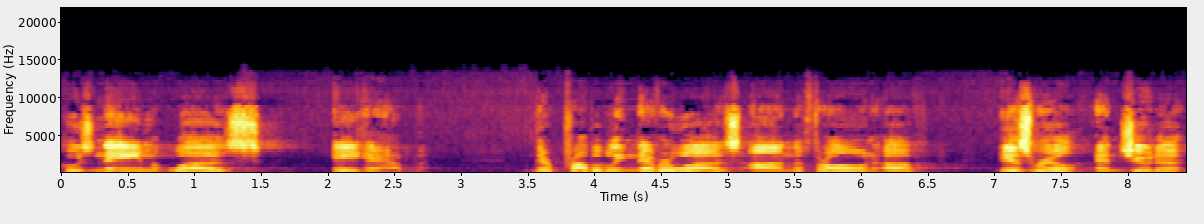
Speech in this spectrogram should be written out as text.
whose name was Ahab. There probably never was on the throne of Israel and Judah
